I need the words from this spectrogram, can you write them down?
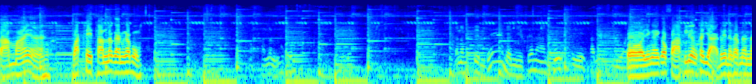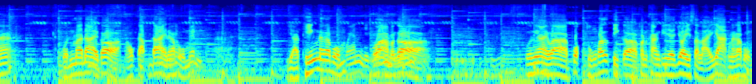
สามไม้อะวัดให้ทันแล้วกันครับผมอันนั้นอันนั้นเต็มแท้แบบนี้แท้นานปุ๊บเอกขั้นเดียวก็ยังไงก็ฝากเรื่องขยะด้วยนะครับนั่นนะขนมาได้ก็เอากลับได้นะครับผมแว่นอ่าอย่าทิ้งนะครับผมแว่นเด็กว่ามันก็พูดง่ายๆว่าพวกถุงพลาสติกก็ค่อนข้างที่จะย่อยสลายยากนะครับผม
